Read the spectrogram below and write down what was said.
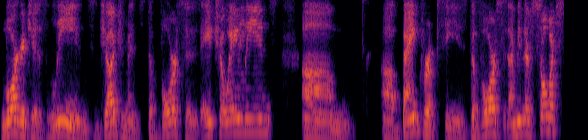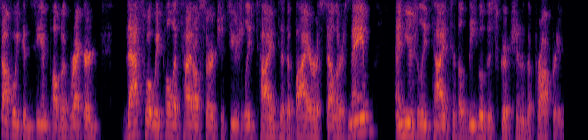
Mortgages, liens, judgments, divorces, HOA liens, um, uh, bankruptcies, divorces. I mean, there's so much stuff we can see in public record. That's what we pull a title search. It's usually tied to the buyer or seller's name and usually tied to the legal description of the property.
